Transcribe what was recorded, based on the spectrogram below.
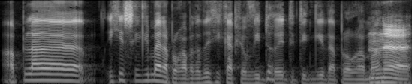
Απλά είχε συγκεκριμένα προγράμματα, δεν είχε κάποιο video editing ή πρόγραμμα. Ναι.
